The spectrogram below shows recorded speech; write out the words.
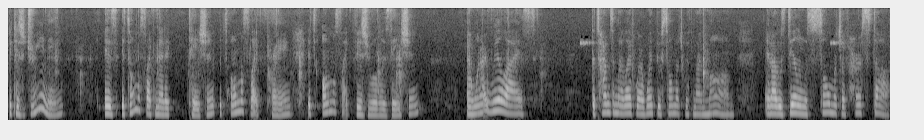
Because dreaming is it's almost like meditation. It's almost like praying. It's almost like visualization. And when i realized the times in my life where i went through so much with my mom and i was dealing with so much of her stuff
